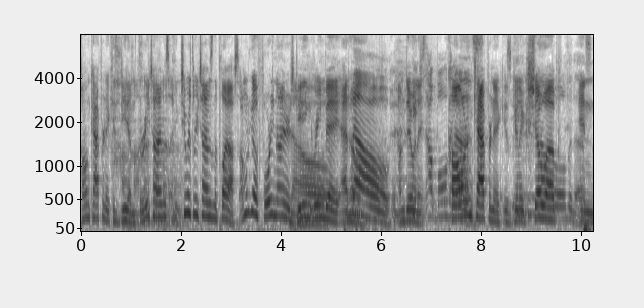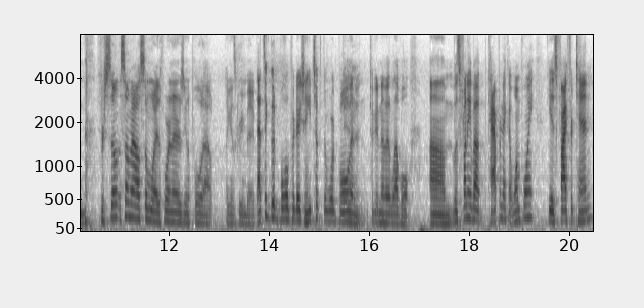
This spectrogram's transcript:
Colin Kaepernick has beat him three times, I think two or three times in the playoffs. I'm going to go 49ers beating Green Bay at home. No, I'm doing He it. Colin us. Kaepernick is going to show up, and for some somehow, some way, the 49ers are going to pull it out against Green Bay. That's a good bold prediction. He took the word bold Yeah. and took it another level. Um, what's funny about Kaepernick at one point, he has five for ten,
